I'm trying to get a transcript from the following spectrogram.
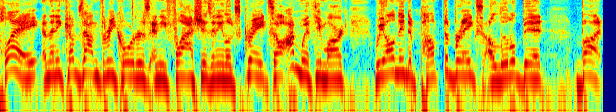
play, and then he comes out in three quarters and he flashes and he looks great. So I'm with you, Mark. We all need to pump the brakes a little bit, but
